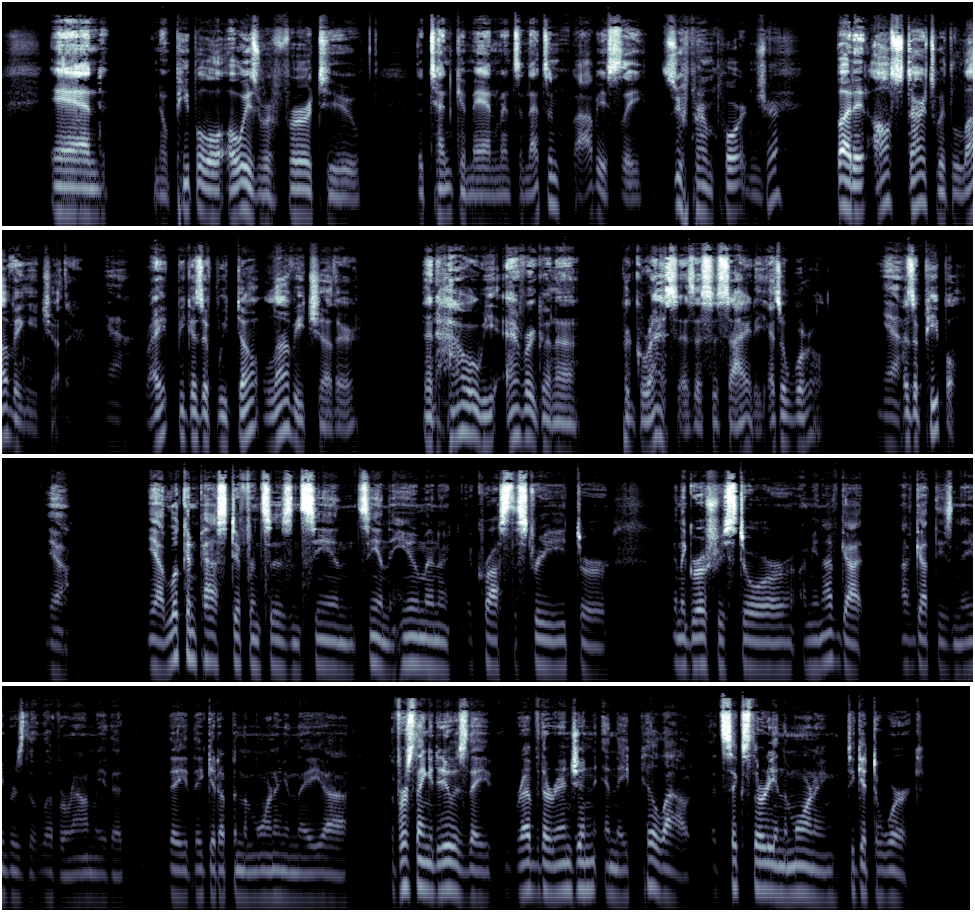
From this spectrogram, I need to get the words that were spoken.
And, you know, people will always refer to the 10 commandments, and that's obviously super important. Sure. But it all starts with loving each other, Yeah. right? Because if we don't love each other, then how are we ever going to progress as a society, as a world, Yeah. as a people? Yeah. Yeah, looking past differences and seeing seeing the human across the street or in the grocery store. I mean, I've got I've got these neighbors that live around me that they they get up in the morning and they uh the first thing to do is they rev their engine and they pill out at 6:30 in the morning to get to work.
